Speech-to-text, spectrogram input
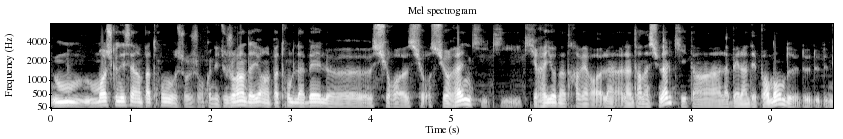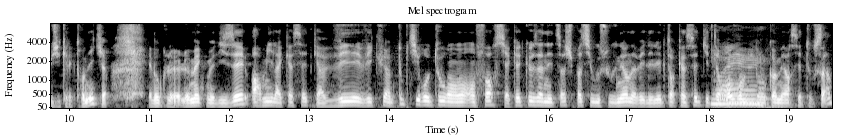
moi, je connaissais un patron, je- j'en connais toujours un d'ailleurs, un patron de label euh, sur sur sur Rennes qui, qui, qui rayonne à travers euh, l'in- l'international, qui est un label indépendant de, de, musique électronique. Et donc le, le mec me disait, hormis la cassette qui avait vécu un tout petit retour en, en force il y a quelques années de ça, je sais pas si vous vous souvenez, on avait les lecteurs cassettes qui étaient Ouais, revendus dans le commerce et tout ça.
